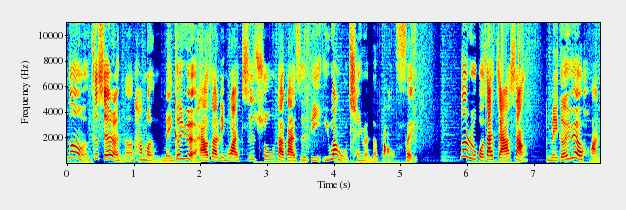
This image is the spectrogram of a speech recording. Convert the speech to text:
那这些人呢？他们每个月还要再另外支出大概日币一万五千元的保费。那如果再加上每个月还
